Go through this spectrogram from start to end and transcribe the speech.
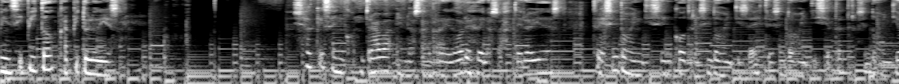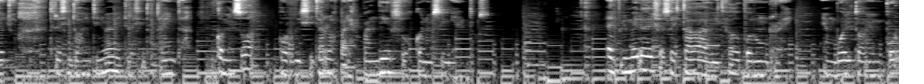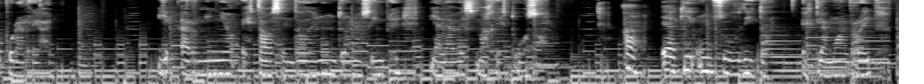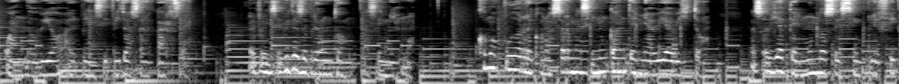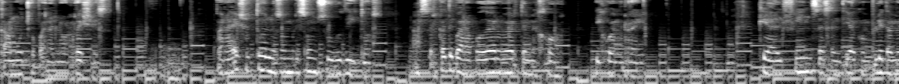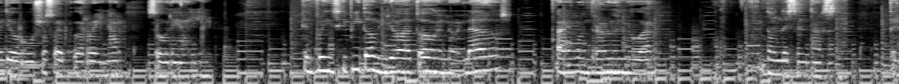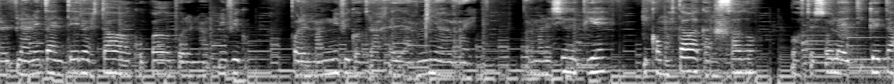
Principito capítulo 10 Ya que se encontraba en los alrededores de los asteroides 325, 326, 327, 328, 329 y 330, comenzó por visitarlos para expandir sus conocimientos. El primero de ellos estaba habitado por un rey, envuelto en púrpura real y Arminio estaba sentado en un trono simple y a la vez majestuoso. Ah, he aquí un súbdito, exclamó el rey cuando vio al principito acercarse. El principito se preguntó a sí mismo, ¿cómo pudo reconocerme si nunca antes me había visto? No sabía que el mundo se simplifica mucho para los reyes para ellos todos los hombres son súbditos. Acércate para poder verte mejor, dijo el rey, que al fin se sentía completamente orgulloso de poder reinar sobre alguien. El principito miró a todos los lados para encontrar un lugar donde sentarse, pero el planeta entero estaba ocupado por el magnífico por el magnífico traje de armiño del rey. Permaneció de pie y como estaba cansado, bostezó la etiqueta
